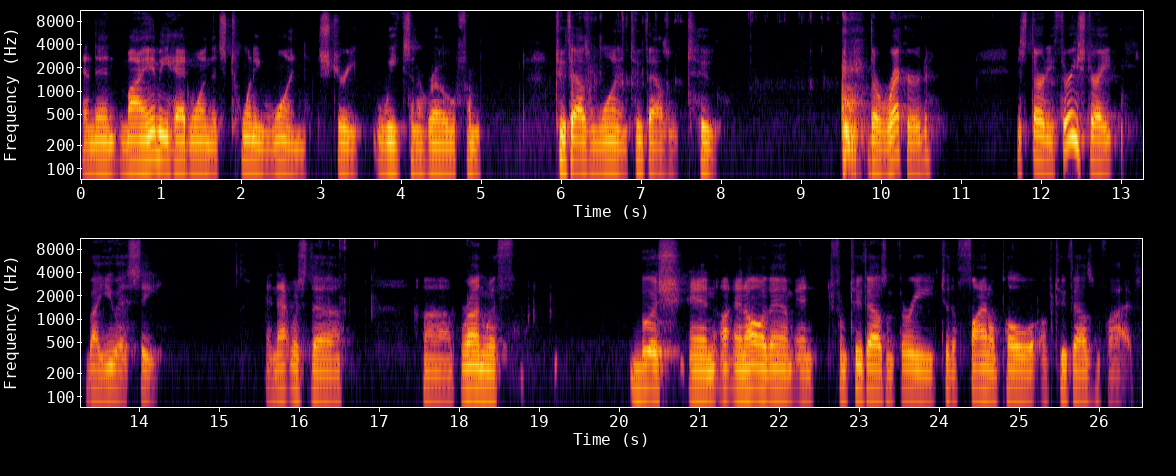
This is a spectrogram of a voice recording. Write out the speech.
And then Miami had one that's 21 straight weeks in a row from 2001 and 2002. the record is 33 straight by USC. And that was the uh, run with Bush and uh, and all of them, and from 2003 to the final poll of 2005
